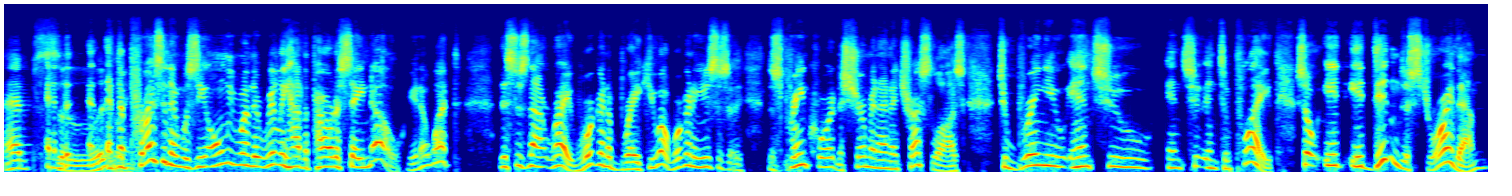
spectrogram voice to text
Absolutely. And the, and the, president was the only one that really had the power to say, no, you know what? This is not right. We're going to break you up. We're going to use this, uh, the Supreme Court and the Sherman antitrust laws to bring you into, into, into play. So it, it didn't destroy them.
